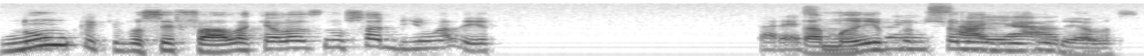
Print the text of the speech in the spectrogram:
nunca que você fala que elas não sabiam a letra. Parece Tamanho profissionalismo ensaiado. delas.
